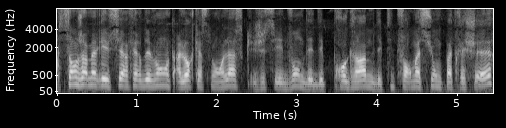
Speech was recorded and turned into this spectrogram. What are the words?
sans jamais réussir à faire des ventes, alors qu'à ce moment-là, j'essayais de vendre des, programmes, des petites formations pas très chères.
